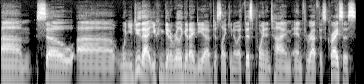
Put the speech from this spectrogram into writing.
Um, so uh, when you do that, you can get a really good idea of just like you know at this point in time and throughout this crisis,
